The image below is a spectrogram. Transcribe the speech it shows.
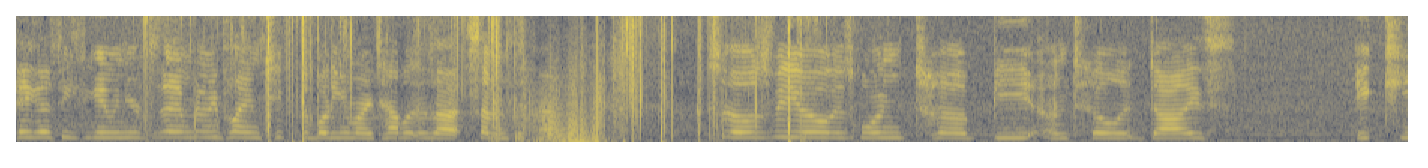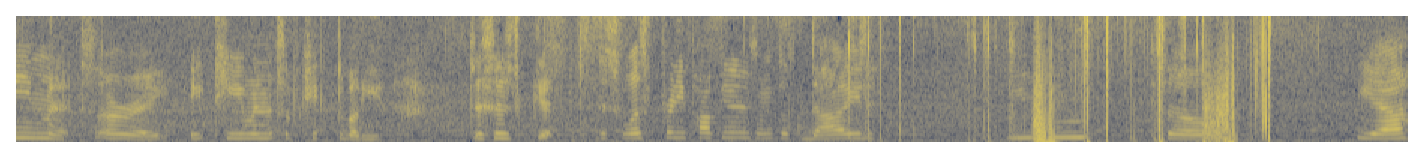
Hey guys, TT Gaming here. Today I'm going to be playing Kick the Buddy. My tablet is at 7%. So this video is going to be until it dies 18 minutes. Alright, 18 minutes of Kick the Buddy. This is get this was pretty popular since it died. So yeah.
